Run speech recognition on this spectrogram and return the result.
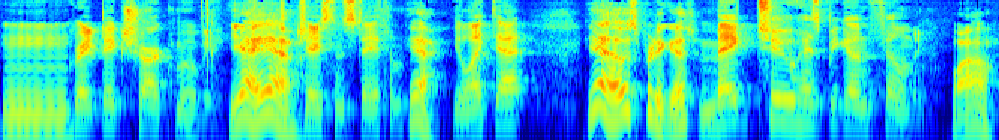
Great big shark movie. Yeah, yeah. Jason Statham. Yeah. you like that? Yeah, it was pretty good. Meg Two has begun filming. Wow.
